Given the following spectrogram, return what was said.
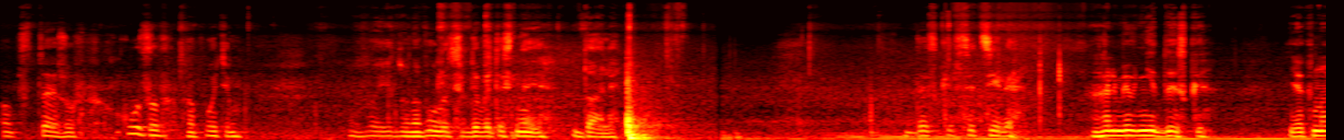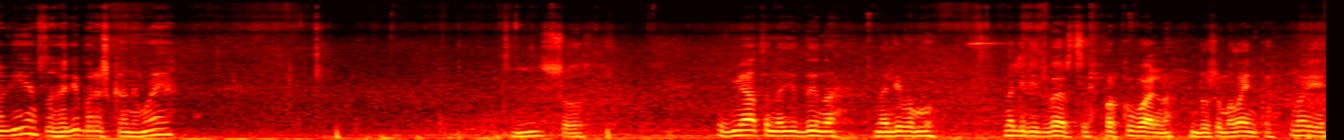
Обстежу кузов, а потім виїду на вулицю дивитись неї далі. Диски всі цілі. Гальмівні диски. Як нові, взагалі бережка немає. Ну що, вмятина єдина на лівому, на лівій дверці паркувальна, дуже маленька. Ну і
